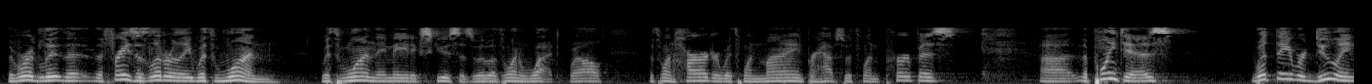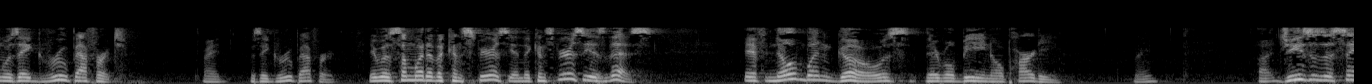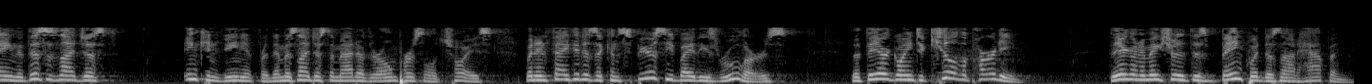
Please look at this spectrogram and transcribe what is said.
The word, the, the phrase is literally with one. With one, they made excuses. With one what? Well, with one heart or with one mind, perhaps with one purpose. Uh, the point is, what they were doing was a group effort. Right? It was a group effort. It was somewhat of a conspiracy, and the conspiracy is this: if no one goes, there will be no party. Right? Uh, Jesus is saying that this is not just inconvenient for them. It's not just a matter of their own personal choice, but in fact, it is a conspiracy by these rulers that they are going to kill the party. They are going to make sure that this banquet does not happen.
